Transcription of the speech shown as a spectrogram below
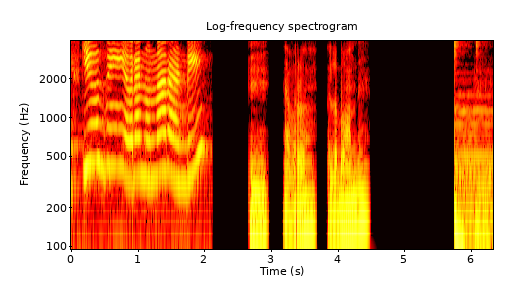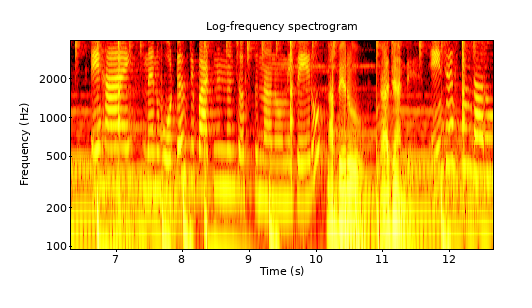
ఎక్స్క్యూజ్ మీ ఎవరైనా ఉన్నారా అండి? ఉమ్, ఎవరు? పిల్ల బాగుంది? ఏ హాయ్. నేను ఓటర్స్ డిపార్ట్మెంట్ నుంచి వస్తున్నాను. మీ పేరు? నా పేరు రాజా అండి. ఏం చేస్తుంటారు?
